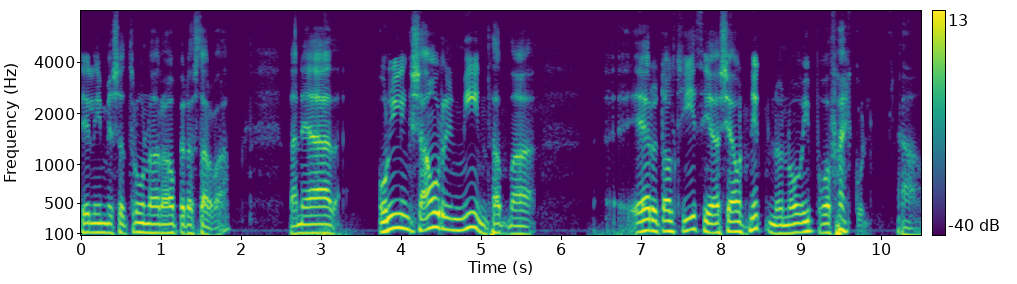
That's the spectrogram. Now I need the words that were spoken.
til ímis að trúnaðar ábyrða starfa þannig að unlingsárin mín þarna eru dalt í því að sjá hnignun og íbúa fækkun Já,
